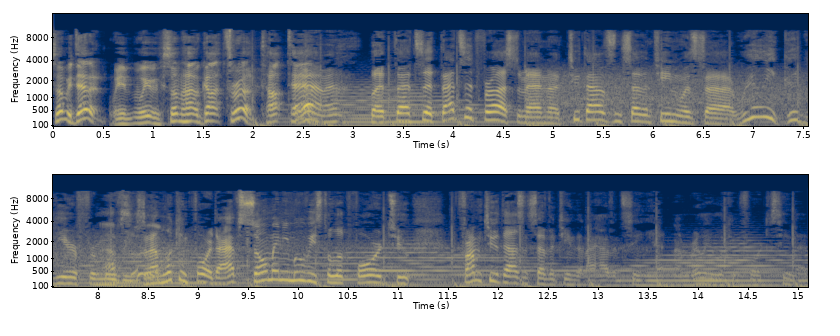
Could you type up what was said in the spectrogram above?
so we did it. We we somehow got through it. Top ten. Yeah, man. But that's it. That's it for us, man. Uh, 2017 was a really good year for movies, Absolutely. and I'm looking forward. I have so many movies to look forward to from 2017 that I haven't seen yet, and I'm really looking forward to seeing that.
